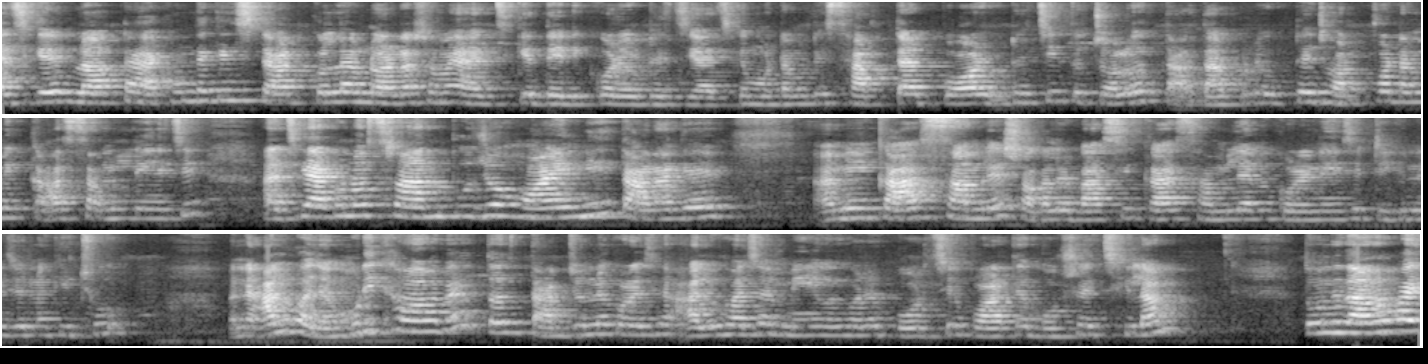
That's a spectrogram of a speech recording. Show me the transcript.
আজকের ব্লগটা এখন থেকে স্টার্ট করলাম নটার সময়। আজকে দেরি করে উঠেছি। আজকে মোটামুটি সাতটার পর উঠেছি। তো চলো তারপরে উঠে ঝটপট আমি কাজ সামলে নিয়েছি। আজকে এখনও স্নান পুজো হয়নি। তার আগে আমি কাজ সামলে, সকালের বাসি কাজ সামলে আমি করে নিয়েছি। টিফিনের জন্য কিছু মানে আলু ভাজা, মুড়ি খাওয়া হবে, তো তার জন্য করেছি আলু ভাজা, মেয়ে ওই ঘরে পড়ছে, পড়াতে বসেছিলাম। তোমাদের দাদা ভাই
